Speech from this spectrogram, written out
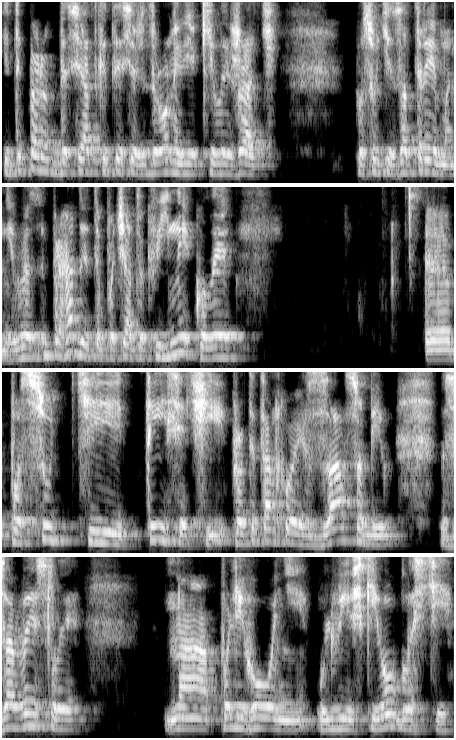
І тепер от десятки тисяч дронів, які лежать, по суті, затримані. Ви пригадуєте початок війни, коли, е, по суті, тисячі протитанкових засобів зависли на полігоні у Львівській області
